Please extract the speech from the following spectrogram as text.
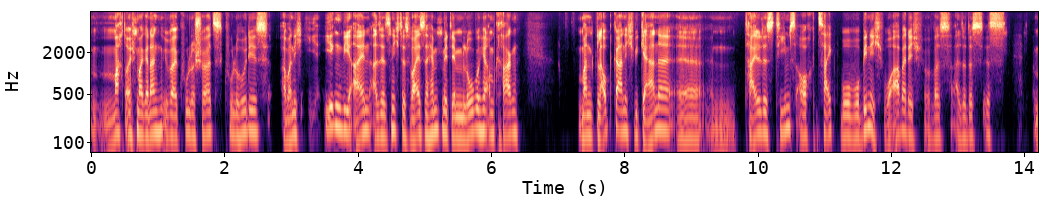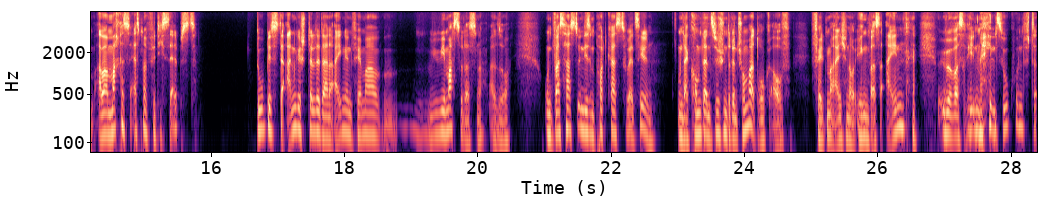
macht euch mal Gedanken über coole Shirts, coole Hoodies, aber nicht irgendwie ein, also jetzt nicht das weiße Hemd mit dem Logo hier am Kragen. Man glaubt gar nicht, wie gerne äh, ein Teil des Teams auch zeigt, wo, wo bin ich, wo arbeite ich, was, also das ist, aber mach es erstmal für dich selbst. Du bist der Angestellte deiner eigenen Firma. Wie, wie machst du das? Ne? Also, und was hast du in diesem Podcast zu erzählen? Und da kommt dann zwischendrin schon mal Druck auf. Fällt mir eigentlich noch irgendwas ein? Über was reden wir in Zukunft?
